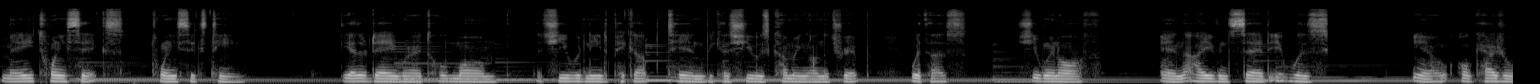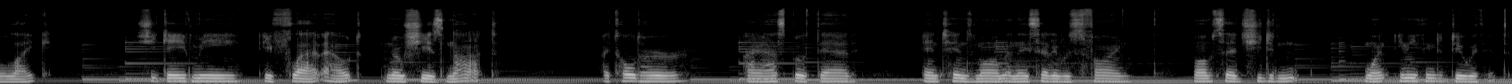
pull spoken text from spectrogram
May 26, 2016. The other day, when I told mom that she would need to pick up Tin because she was coming on the trip with us, she went off. And I even said it was, you know, all casual like. She gave me a flat out, no, she is not. I told her, I asked both dad and Tin's mom, and they said it was fine. Mom said she didn't want anything to do with it,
